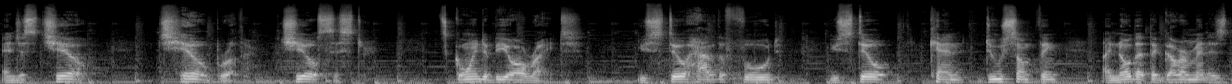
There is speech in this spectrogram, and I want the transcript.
and just chill. Chill, brother. Chill, sister. It's going to be alright. You still have the food, you still can do something. I know that the government is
